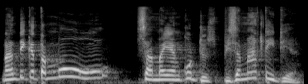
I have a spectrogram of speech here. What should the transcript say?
nanti ketemu sama yang kudus, bisa mati dia.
